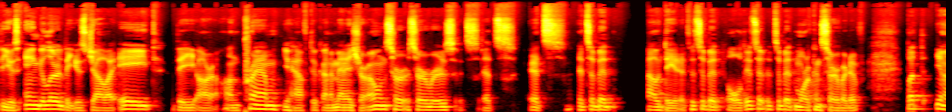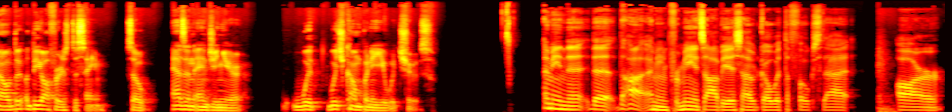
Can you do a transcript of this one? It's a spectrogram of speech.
they use Angular, they use Java 8, they are on prem. You have to kind of manage your own ser- servers. It's it's it's it's a bit outdated. It's a bit old. It's a, it's a bit more conservative, but you know the the offer is the same. So as an engineer, with which company you would choose? I mean the the the uh, I mean for me it's obvious. I would go with the folks that are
